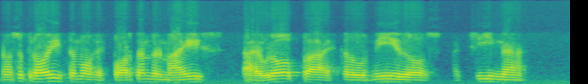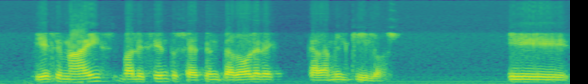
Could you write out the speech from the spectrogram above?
Nosotros hoy estamos exportando el maíz a Europa, a Estados Unidos, a China, y ese maíz vale 170 dólares cada mil kilos. Y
